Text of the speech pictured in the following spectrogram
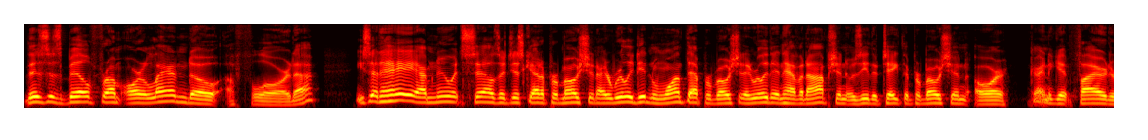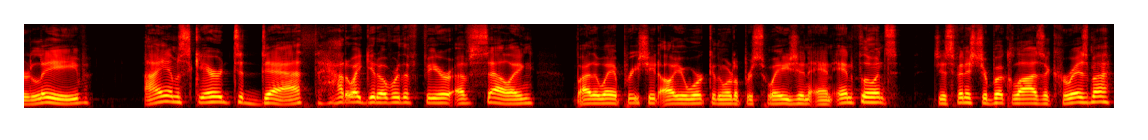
This is Bill from Orlando, Florida. He said, Hey, I'm new at sales. I just got a promotion. I really didn't want that promotion. I really didn't have an option. It was either take the promotion or kind of get fired or leave. I am scared to death. How do I get over the fear of selling? By the way, appreciate all your work in the world of persuasion and influence. Just finished your book, Laws of Charisma,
